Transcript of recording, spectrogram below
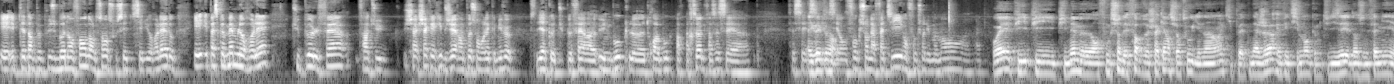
et, et peut-être un peu plus bon enfant dans le sens où c'est c'est du relais. Donc et, et parce que même le relais, tu peux le faire. Enfin, tu chaque, chaque équipe gère un peu son relais comme il veut. C'est-à-dire que tu peux faire une boucle, trois boucles par personne. Enfin, ça c'est c'est en fonction de la fatigue, en fonction du moment. Euh, ouais, et puis, puis, puis même euh, en fonction des forces de chacun, surtout, il y en a un qui peut être nageur, effectivement, comme tu disais, dans une famille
